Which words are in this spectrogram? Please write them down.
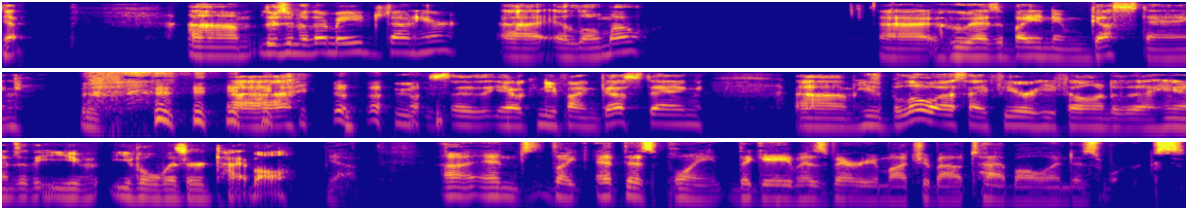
Yep. Um, there's another mage down here, uh, Ilomo, uh, who has a buddy named Gurstang, uh, who says, you know, can you find Gurstang? Um, he's below us. I fear he fell into the hands of the ev- evil wizard Tyball. Yeah, uh, and like at this point, the game is very much about Tyball and his works.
